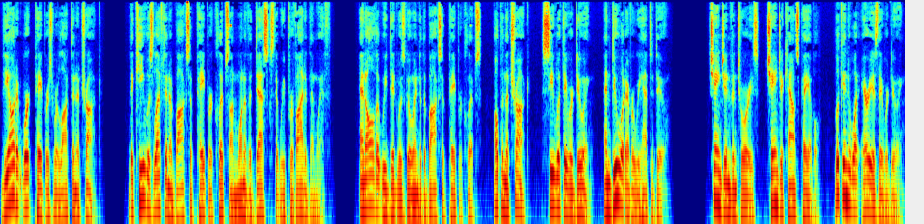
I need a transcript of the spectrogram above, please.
The audit work papers were locked in a trunk. The key was left in a box of paper clips on one of the desks that we provided them with. And all that we did was go into the box of paper clips, open the trunk, see what they were doing, and do whatever we had to do. Change inventories, change accounts payable, look into what areas they were doing,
